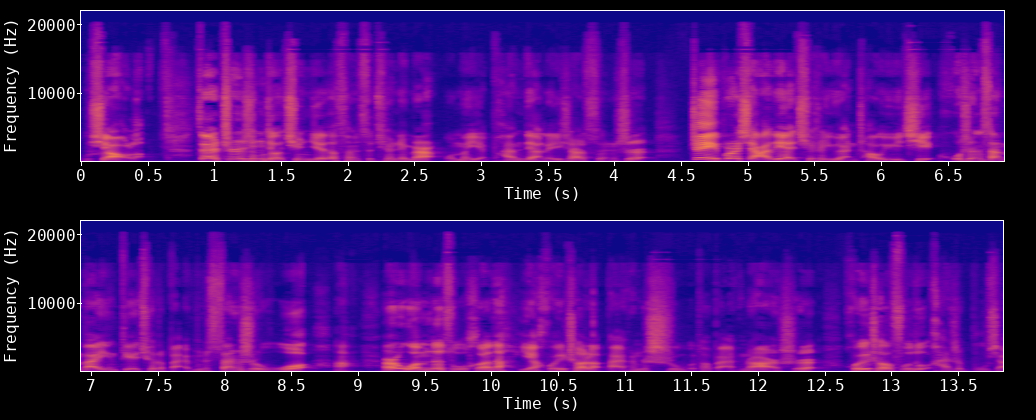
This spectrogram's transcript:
无效了。在知识星球秦俊杰的粉丝群里面，我们也盘点了一下损失。这一波下跌其实远超预期，沪深三百已经跌去了百分之三十五啊，而我们的组合呢也回撤了百分之十五到百分之二十，回撤幅度还是不小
